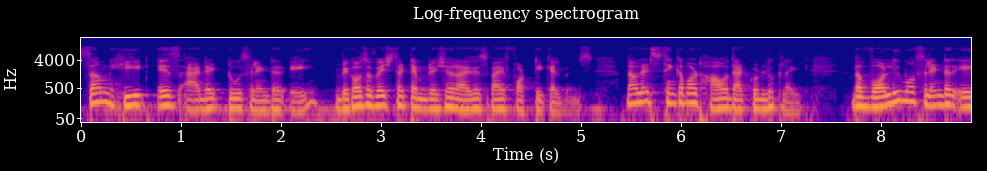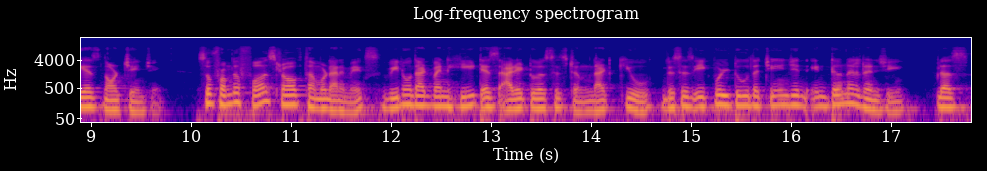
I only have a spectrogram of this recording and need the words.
Some heat is added to cylinder A because of which the temperature rises by 40 kelvins. Now let's think about how that could look like. The volume of cylinder A is not changing. So from the first law of thermodynamics, we know that when heat is added to a system that Q, this is equal to the change in internal energy plus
